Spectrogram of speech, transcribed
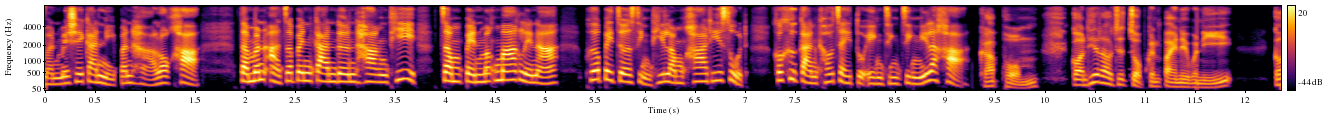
มันไม่ใช่การหนีปัญหาหรอกค่ะ แต่มันอาจจะเป็นการเดินทางที่จำเป็นมากๆเลยนะ เพื่อไปเจอสิ่งที่ล้ำค่าที่สุด ก็คือการเข้าใจตัวเองจริง ๆ นี่แหละค่ะ ครับผม ก่อนที่เราจะจบกันไปในวันนี้ ก็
